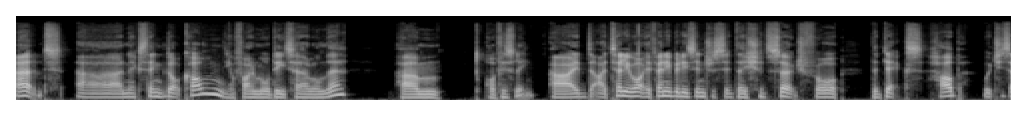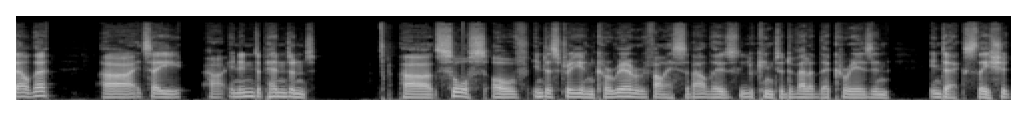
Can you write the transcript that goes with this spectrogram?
at uh, nexthink.com, you'll find more detail on there. Um, obviously, I, I tell you what, if anybody's interested, they should search for the Dex Hub, which is out there. Uh, it's a uh, an independent uh, source of industry and career advice about those looking to develop their careers in index. They should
